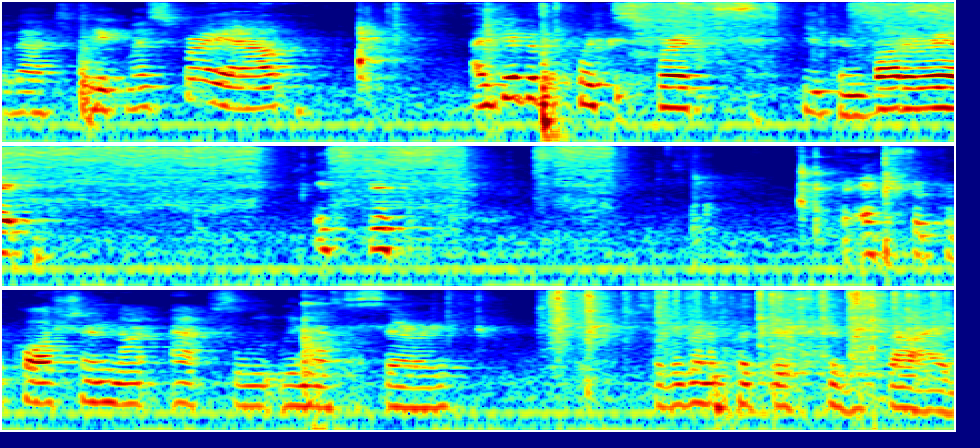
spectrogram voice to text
Forgot to take my spray out. I give it a quick spritz. You can butter it. It's just for extra precaution, not absolutely necessary. So we're gonna put this to the side.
